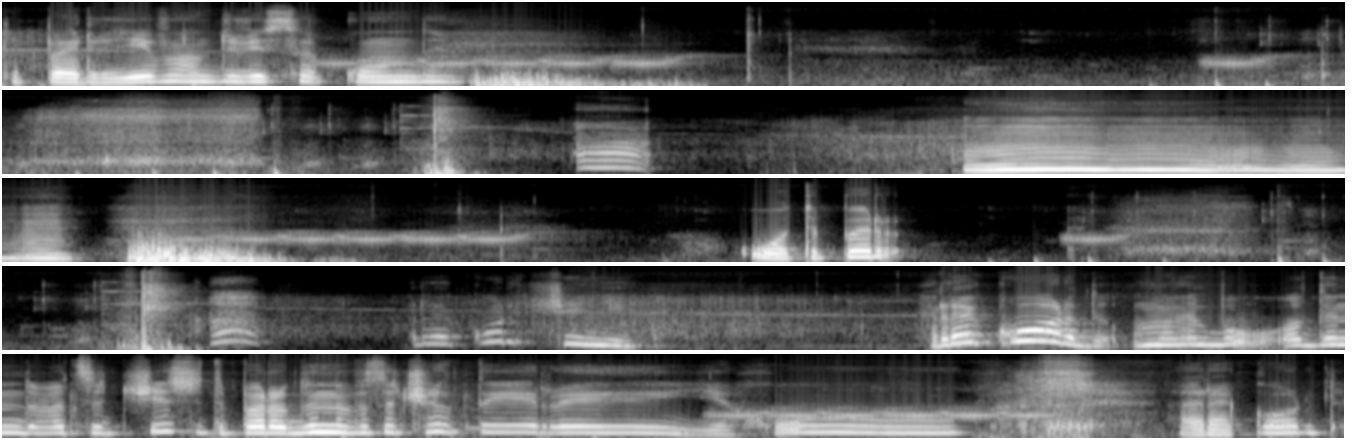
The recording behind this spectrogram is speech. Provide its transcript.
Тепер рівно 2 секунди. А. М-м-м. О, тепер. А, Рекорд чи ні? Рекорд! У мене був 1,26, а тепер 1,24. Яху. Рекорд.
